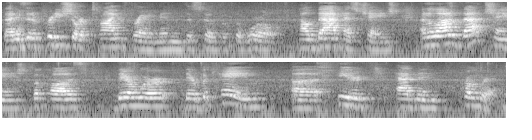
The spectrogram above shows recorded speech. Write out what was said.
that is in a pretty short time frame in the scope of the world, how that has changed. And a lot of that changed because there were, there became uh, theater admin programs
